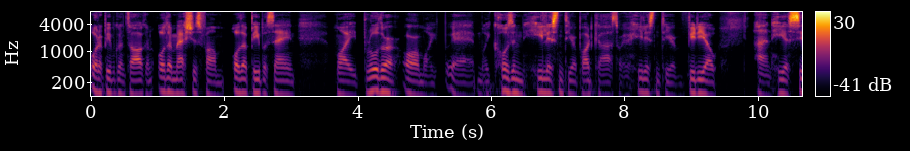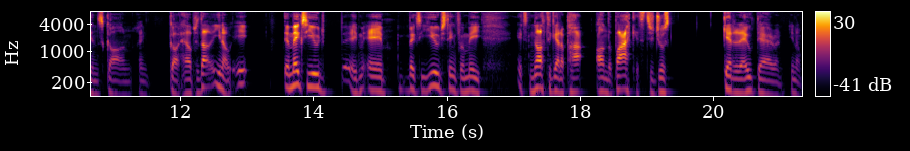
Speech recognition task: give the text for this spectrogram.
other people can talk, and other messages from other people saying, "My brother or my uh, my cousin, he listened to your podcast or he listened to your video." And he has since gone and got help. So that you know, it, it makes a huge it, it makes a huge thing for me. It's not to get a pat on the back; it's to just get it out there and you know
